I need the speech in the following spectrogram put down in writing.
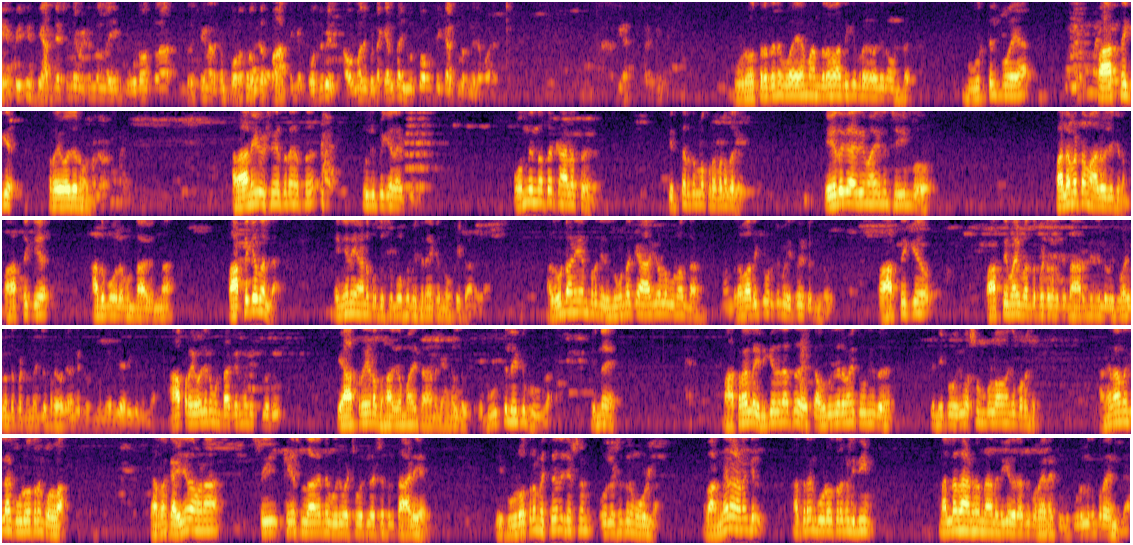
K P C C അധ്യക്ഷന്റെ വീട്ടിൽ നിന്നുള്ള ഈ കൂടോത്ര ദൃശ്യങ്ങളടക്കം പുറത്തു വന്ന് പാർട്ടിക്ക് പൊതുവിൽ അവമതിക്കുണ്ടാക്കി എന്താ യൂത്ത് കോൺഗ്രസ് ഇക്കാര്യത്തിലുള്ള നിലപാട് കൂടോത്രത്തിന് പോയ മന്ത്രവാദിക്ക് പ്രയോജനമുണ്ട്. ബൂത്തിൽ പോയ പാർട്ടിക്ക് പ്രയോജനമുണ്ട്. അതാണ് ഈ വിഷയത്തിനകത്ത് സൂചിപ്പിക്കാനായിട്ടുള്ളത് ഒന്ന് ഇന്നത്തെ കാലത്ത് ഇത്തരത്തിലുള്ള പ്രവണതകൾ ഏത് കാര്യമായാലും ചെയ്യുമ്പോൾ പലവട്ടം ആലോചിക്കണം. പാർട്ടിക്ക് അതുമൂലം ഉണ്ടാകുന്ന പാർട്ടിക്കെന്നല്ല എങ്ങനെയാണ് പൊതുസമൂഹം ഇതിനെയൊക്കെ നോക്കിക്കാണുക അതുകൊണ്ടാണ് ഞാൻ പറഞ്ഞത് ഇതുകൊണ്ടൊക്കെ ആകെയുള്ള ഗുണം എന്താണ്? മന്ത്രവാദിക്ക് കുറച്ച് പൈസ കിട്ടിയിട്ടുണ്ട്. പാർട്ടിക്ക് പാർട്ടിയുമായി ബന്ധപ്പെട്ട് നിൽക്കുന്ന ആർക്കെങ്കിലും ഇതുമായി ബന്ധപ്പെട്ട് എന്തെങ്കിലും പ്രയോജനം കിട്ടിയിട്ടുണ്ടെന്ന് ഞാൻ വിചാരിക്കുന്നില്ല. ആ പ്രയോജനം ഉണ്ടാക്കാൻ വേണ്ടിയിട്ടുള്ളൊരു യാത്രയുടെ ഭാഗമായിട്ടാണ് ഞങ്ങൾ നിൽക്കുന്നത്. ബൂത്തിലേക്ക് പോവുക. പിന്നെ മാത്രമല്ല എനിക്കതിനകത്ത് കൗതുകരമായി തോന്നിയത് ഇനിയിപ്പോൾ ഒരു വർഷം മുമ്പുള്ളതെന്നൊക്കെ പറഞ്ഞു. അങ്ങനെയാണെങ്കിൽ ആ കൂടുപത്രം കൊള്ളാം. കാരണം കഴിഞ്ഞ തവണ ശ്രീ കെ സുധാകരന്റെ ഭൂരിപക്ഷം ഒരു ലക്ഷത്തിൽ താഴെയായി. ഈ കൂടോത്രം വെച്ചതിന് ശേഷം ഒരു ലക്ഷത്തിന് മുകളിലാണ് അപ്പോൾ അങ്ങനെയാണെങ്കിൽ അത്തരം കൂടോത്രങ്ങൾ ഇനിയും നല്ലതാണ് എന്നാണ് എനിക്ക് ഇതിനകത്ത് പറയാനായിട്ടുള്ളത് കൂടുതലൊന്നും പറയാനില്ല.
